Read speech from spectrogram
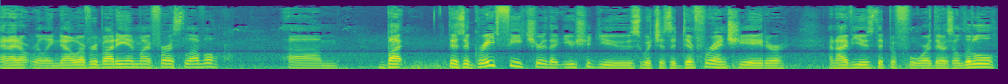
and I don't really know everybody in my first level. Um, but there's a great feature that you should use, which is a differentiator, and I've used it before. There's a little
